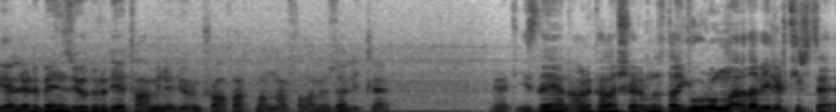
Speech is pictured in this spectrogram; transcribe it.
bir yerleri benziyordur diye tahmin ediyorum. Şu apartmanlar falan özellikle. Evet izleyen arkadaşlarımız da yorumlarda belirtirse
